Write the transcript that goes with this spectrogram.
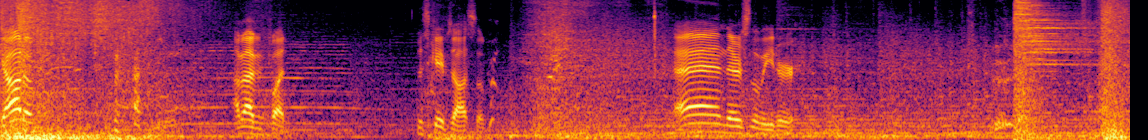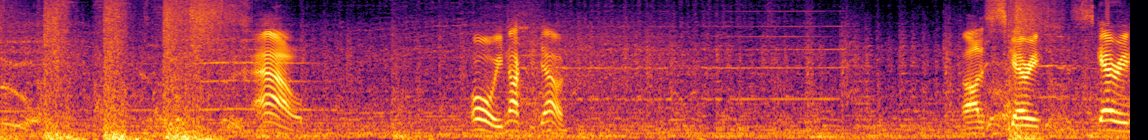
Got him. I'm having fun. This game's awesome. And there's the leader. Ow. Oh, he knocked me down. Oh, this is scary. This is scary.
